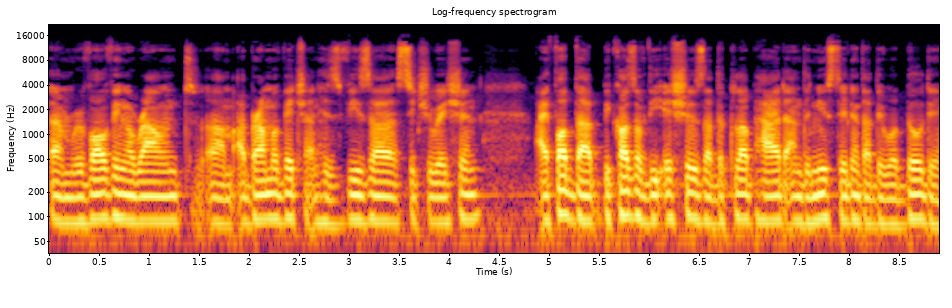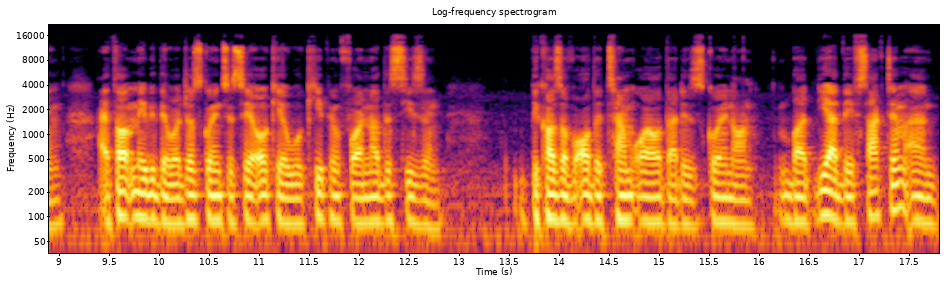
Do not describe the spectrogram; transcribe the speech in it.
um, revolving around um, Abramovich and his visa situation. I thought that because of the issues that the club had and the new stadium that they were building, I thought maybe they were just going to say, okay, we'll keep him for another season because of all the turmoil that is going on. But yeah, they've sacked him and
